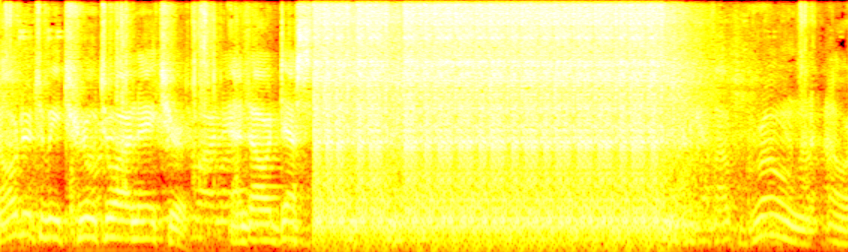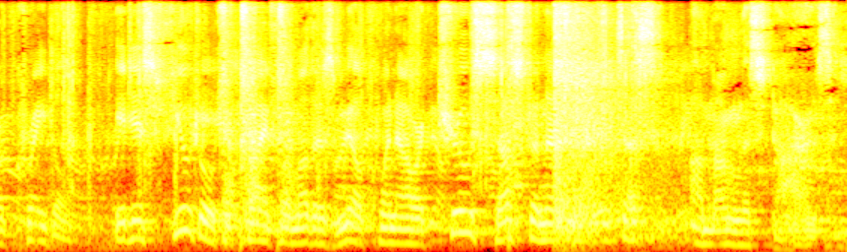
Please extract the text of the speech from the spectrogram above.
Order to be true to our nature and our destiny. We have outgrown our cradle. It is futile to cry for mother's milk when our true sustenance awaits us among the stars.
